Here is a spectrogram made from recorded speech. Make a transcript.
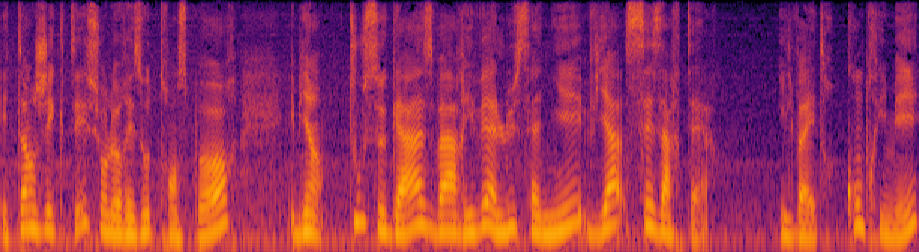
est injecté sur le réseau de transport eh bien, tout ce gaz va arriver à Lussagné via ses artères. Il va être comprimé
